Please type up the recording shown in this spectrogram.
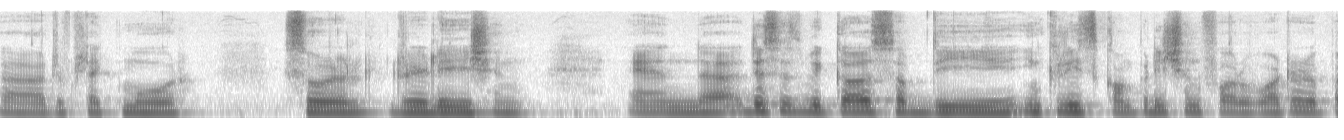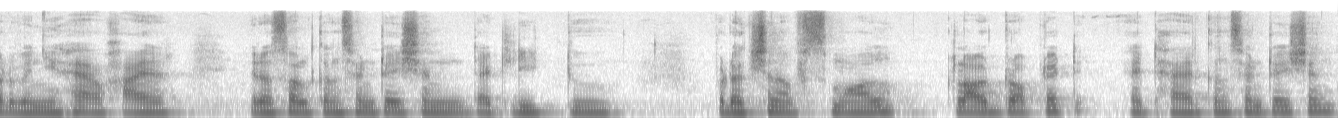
uh, reflect more solar radiation. And uh, this is because of the increased competition for water vapor when you have higher aerosol concentration that lead to production of small cloud droplet at higher concentration.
